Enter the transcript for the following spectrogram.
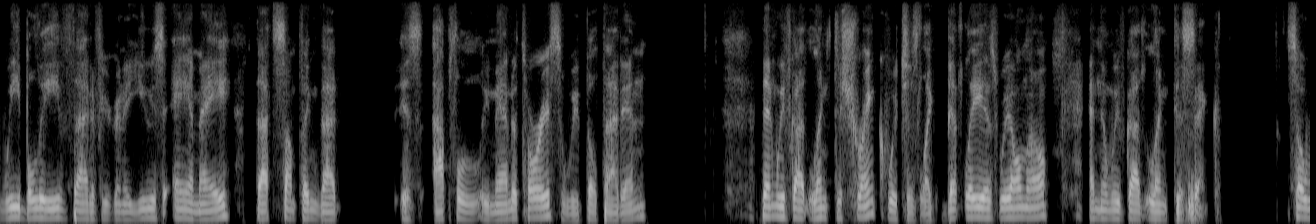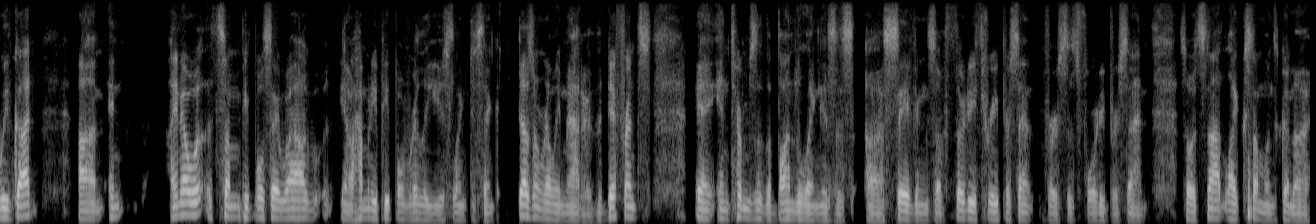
we believe that if you're gonna use AMA, that's something that is absolutely mandatory, so we built that in. Then we've got link to shrink, which is like Bitly, as we all know, and then we've got link to sync. So we've got, um, and I know some people say, well, you know, how many people really use Link to Sync? Doesn't really matter. The difference in terms of the bundling is a uh, savings of 33% versus 40%. So it's not like someone's going to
